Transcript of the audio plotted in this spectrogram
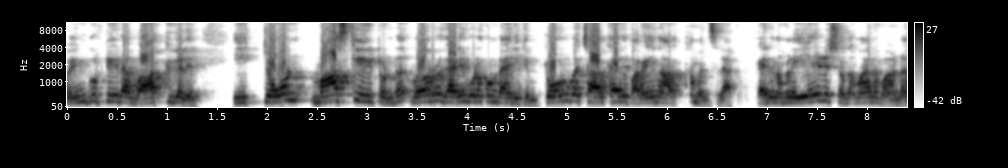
പെൺകുട്ടിയുടെ വാക്കുകളിൽ ഈ ടോൺ മാസ്ക് ചെയ്തിട്ടുണ്ട്. വേറൊരു കാര്യം കൂടെ കൊണ്ടായിരിക്കും. ടോൺ വെച്ച് ആൾക്കാർ പറയുന്ന അർത്ഥം മനസ്സിലാക്കും. കാര്യം നമ്മൾ ഏഴ് ശതമാനമാണ്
